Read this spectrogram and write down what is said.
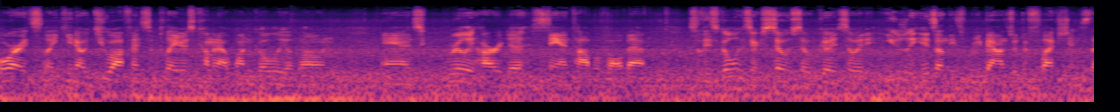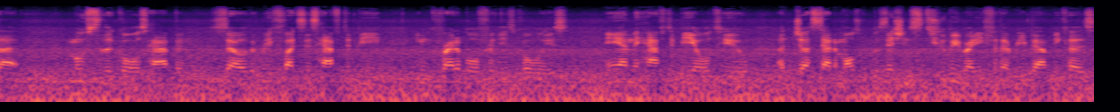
Or it's like, you know, two offensive players coming at one goalie alone. And it's really hard to stay on top of all that. So these goalies are so, so good. So it usually is on these rebounds or deflections that most of the goals happen. So the reflexes have to be incredible for these goalies, and they have to be able to adjust out of multiple positions to be ready for that rebound because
